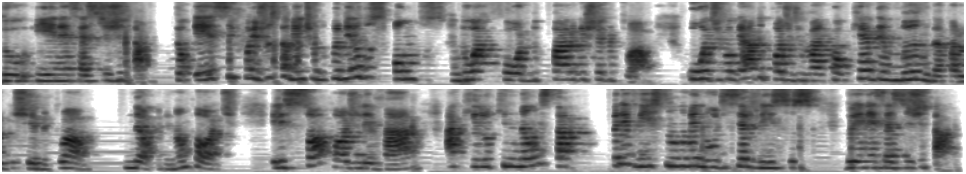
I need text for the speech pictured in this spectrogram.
do INSS Digital. Então, esse foi justamente o primeiro dos pontos do acordo para o guichê virtual. O advogado pode levar qualquer demanda para o guichê virtual? Não, ele não pode. Ele só pode levar aquilo que não está previsto no menu de serviços do INSS Digital.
